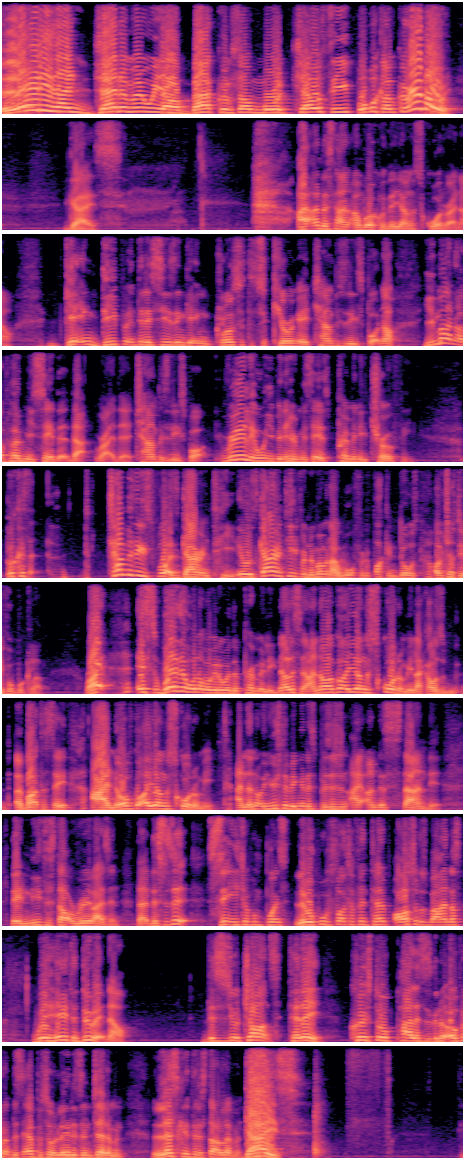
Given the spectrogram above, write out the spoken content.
Ladies and gentlemen, we are back with some more Chelsea Football Club career mode. Guys, I understand I'm working with a young squad right now. Getting deeper into the season, getting closer to securing a Champions League spot. Now, you might not have heard me say that, that right there, Champions League spot. Really, what you've been hearing me say is Premier League trophy. Because Champions League spot is guaranteed. It was guaranteed from the moment I walked through the fucking doors of Chelsea Football Club right? It's whether or not we're going to win the Premier League. Now, listen, I know I've got a young squad on me, like I was about to say. I know I've got a young squad on me, and they're not used to being in this position. I understand it. They need to start realizing that this is it. City dropping points, Liverpool start off in 10th, Arsenal's behind us. We're here to do it now. This is your chance today. Crystal Palace is going to open up this episode, ladies and gentlemen. Let's get into the start 11. Guys,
